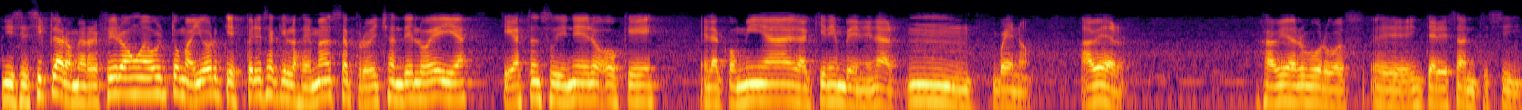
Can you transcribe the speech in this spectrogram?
Dice, sí, claro, me refiero a un adulto mayor que expresa que los demás se aprovechan de él o ella, que gastan su dinero o que la comida la quieren envenenar. Mm, bueno, a ver, Javier Burgos, eh, interesante, sí.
